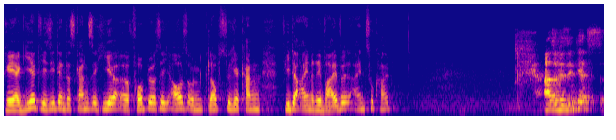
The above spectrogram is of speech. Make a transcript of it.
reagiert. Wie sieht denn das Ganze hier äh, vorbörslich aus und glaubst du, hier kann wieder ein Revival Einzug halten? Also wir sind jetzt äh,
